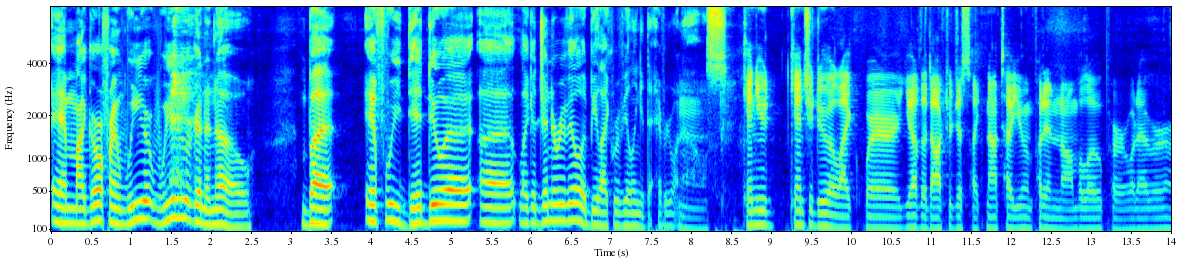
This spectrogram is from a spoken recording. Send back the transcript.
and my girlfriend, we were, we were gonna know, but if we did do a uh, like a gender reveal, it'd be like revealing it to everyone else. Can you can't you do it like where you have the doctor just like not tell you and put it in an envelope or whatever? Or,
